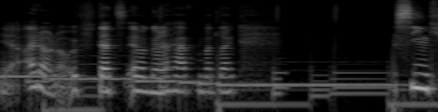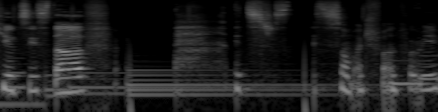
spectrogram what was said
yeah, I don't know if that's ever gonna happen, but like seeing cutesy stuff, it's just it's so much fun for me.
